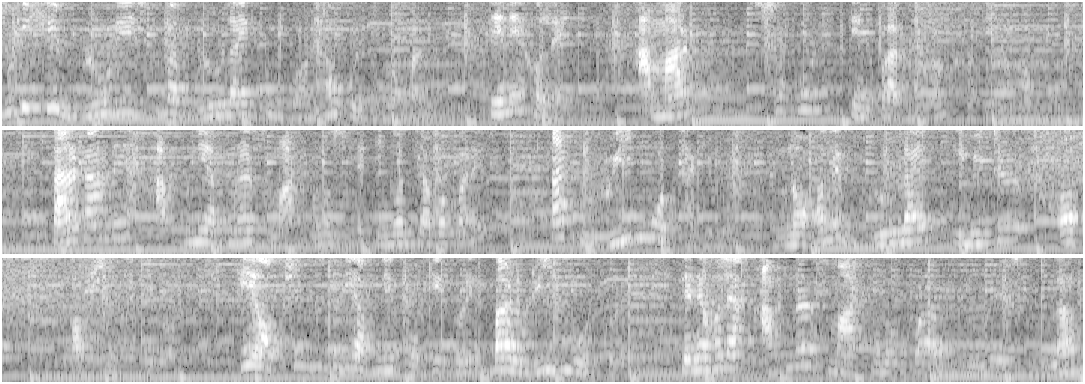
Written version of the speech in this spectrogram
যদি সেই ব্লু ৰেজটো বা ব্লু লাইটটো বন্ধ কৰি দিব পাৰোঁ তেনেহ'লে আমাৰ চকুৰ তেনেকুৱা ধৰণৰ ক্ষতি নহ'ব। তাৰ কাৰণে আপুনি আপোনাৰ স্মাৰ্টফোনৰ ছেটিঙত যাব পাৰে। তাত ৰিড মোড থাকিব। নহ'লে blue light emitter of option থাকিব। সেই অপশ্যনটো যদি আপুনি অ'কে কৰে বা ৰিড মোড কৰে তেনেহ'লে আপোনাৰ স্মাৰ্টফোনৰ পৰা ব্লু ৰেজ নোলাব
